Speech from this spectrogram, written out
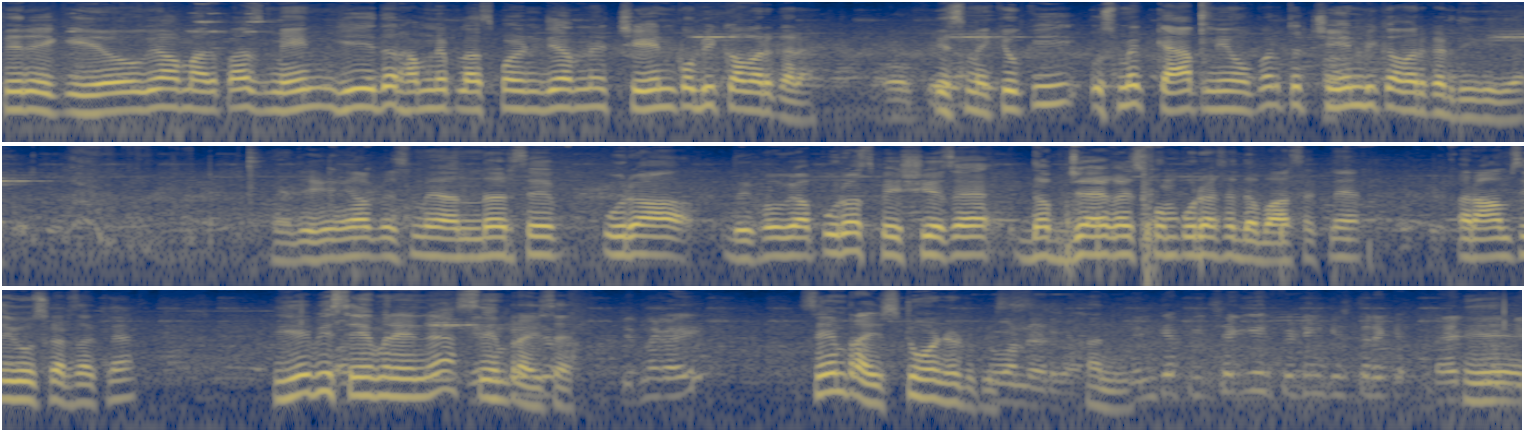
फिर एक ये हो गया हमारे पास मेन ये इधर हमने प्लस पॉइंट दिया हमने चेन को भी कवर करा है। इसमें क्योंकि उसमें कैप नहीं हो पर तो चेन भी कवर कर दी गई है। ये देखेंगे आप इसमें अंदर से पूरा देखोगे आप पूरा स्पेशियस है। दब जाएगा इसको हम पूरा से दबा सकते हैं। आराम से यूज़ कर सकते हैं। ये भी सेम रेंज है सेम प्राइस है। कितने का ये? Same price two hundred rupees हाँ जी। इनके पीछे की फिटिंग किस तरह की है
